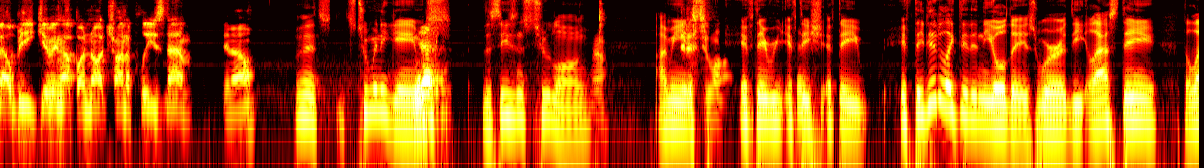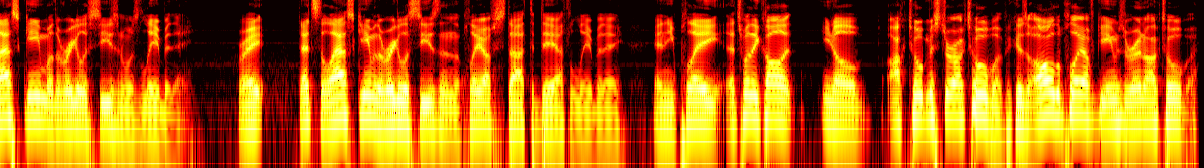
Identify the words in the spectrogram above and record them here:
mlb giving up on not trying to please them you know It's it's too many games. Yeah. The season's too long. Yeah. I mean, it is too long if they re, if they if they if they did it like they did in the old days, where the last day, the last game of the regular season was Labor Day, right? That's the last game of the regular season, and the playoffs start the day after Labor Day, and you play. That's why they call it, you know, October, Mister October, because all the playoff games are in October.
